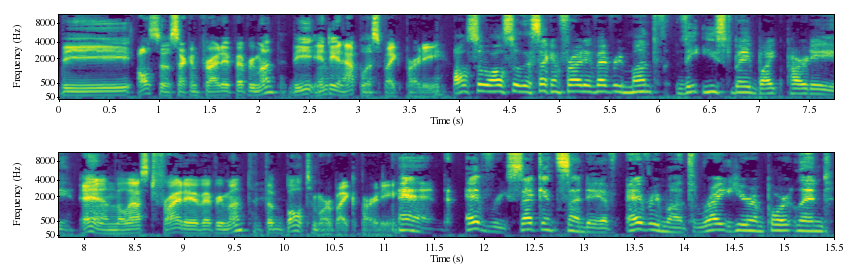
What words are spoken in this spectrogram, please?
the also second Friday of every month, the Indianapolis Bike Party, Also, also the second Friday of every month, the East Bay Bike Party. and the last Friday of every month, the Baltimore Bike Party. And every second Sunday of every month, right here in Portland,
